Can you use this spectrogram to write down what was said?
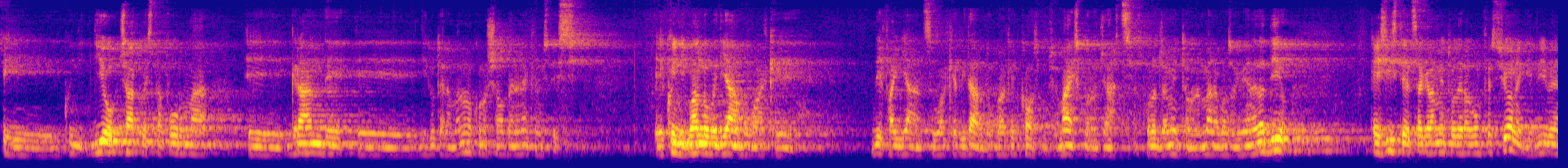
e, quindi Dio ha questa forma eh, grande eh, di tutela, ma noi non conosciamo bene neanche noi stessi. E quindi quando vediamo qualche defaglianza, qualche ritardo, qualche cosa, non bisogna mai scoraggiarsi, scoraggiamento non è mai una cosa che viene da Dio. Esiste il sacramento della confessione, chi, vive,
